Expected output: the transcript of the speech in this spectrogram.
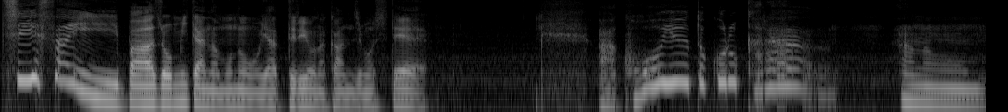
小さいバージョンみたいなものをやってるような感じもして、あ、こういうところから、あの、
